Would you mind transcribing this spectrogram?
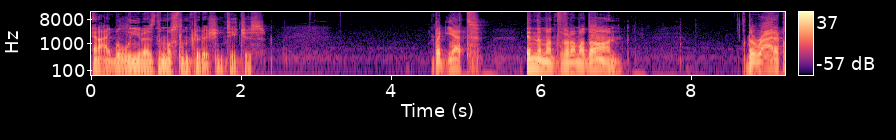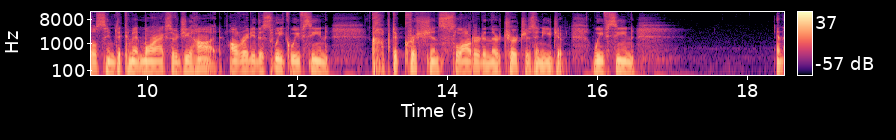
And I believe as the Muslim tradition teaches. But yet, in the month of Ramadan, the radicals seem to commit more acts of jihad. Already this week, we've seen Coptic Christians slaughtered in their churches in Egypt. We've seen an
